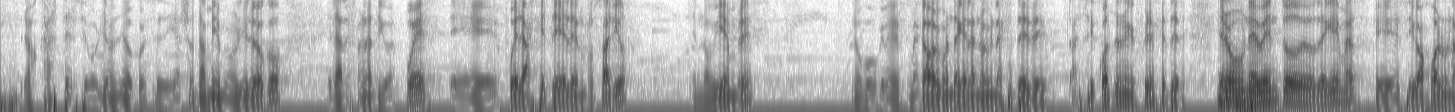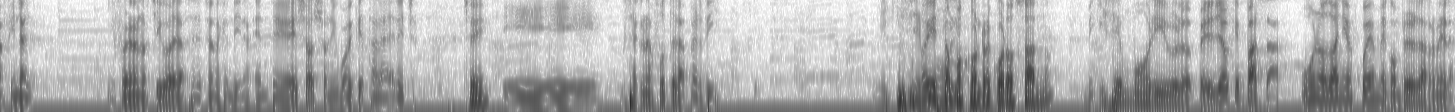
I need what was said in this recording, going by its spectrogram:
los casters se volvieron locos ese día. Yo también me volví loco. Era re fanático. Después eh, fue la GTL en Rosario, en noviembre. No puedo creer. Me acabo de dar cuenta que era la GTL. Hace cuatro años que fui a la GTL. Era un evento de, de gamers que se iba a jugar una final. Y fueron los chicos de la selección argentina. Entre ellos, Johnny Boy, que está a la derecha. Sí. Y me saqué una foto y la perdí. Me quise Hoy morir. estamos con recuerdos sad, ¿no? Me quise morir, bro. Pero yo, ¿qué pasa? Uno o dos años después me compré la remera.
